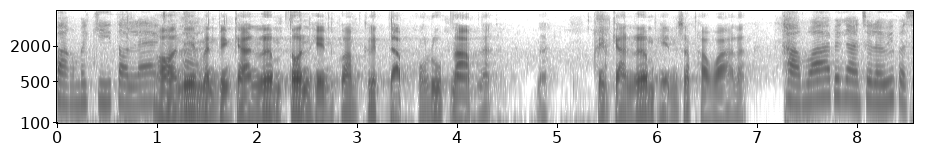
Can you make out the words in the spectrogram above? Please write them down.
ฟังเมื่อกี้ตอนแรกอ๋อเจ้าค่ะนี่มันเป็นการเริ่มต้นเห็นความเกิดดับของรูปนามแล้วนะเป็นการเริ่มเห็นสภาวะแล้ว ถามว่าเป็นการเจริญวิปัสส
